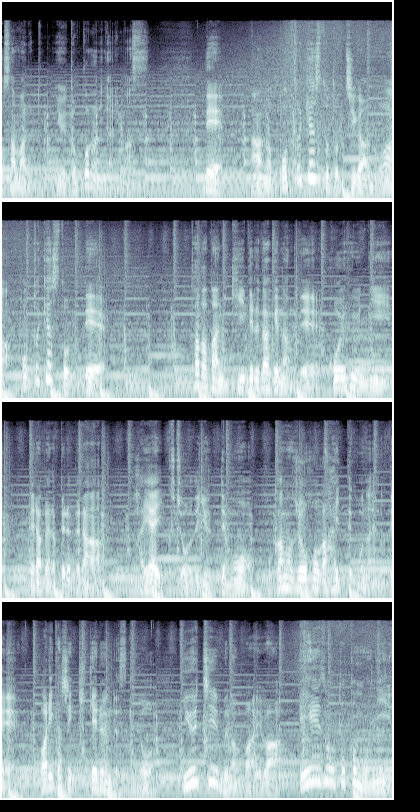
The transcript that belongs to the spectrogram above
収まるというところになります。であのポッドキャストと違うのはポッドキャストってただ単に聞いてるだけなんでこういう風にペラペラペラペラ速い口調で言っても他の情報が入ってこないのでわりかし聞けるんですけど YouTube の場合は映像とともに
